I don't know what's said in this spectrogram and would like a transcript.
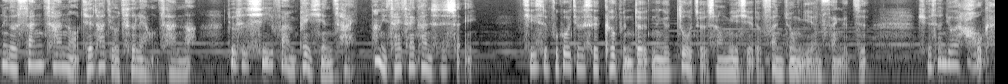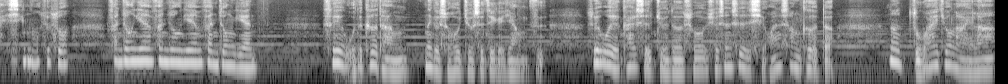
那个三餐哦，其实他只有吃两餐呐，就是稀饭配咸菜。那你猜猜看是谁？其实不过就是课本的那个作者上面写的范仲淹三个字，学生就会好开心哦，就说范仲淹，范仲淹，范仲淹。所以我的课堂那个时候就是这个样子，所以我也开始觉得说学生是喜欢上课的。那阻碍就来啦。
